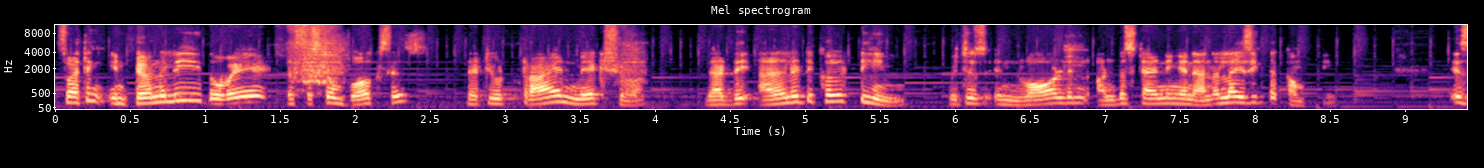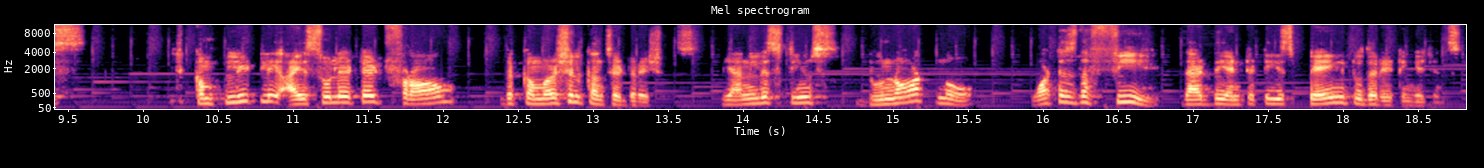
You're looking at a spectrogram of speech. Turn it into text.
So I think internally, the way the system works is that you try and make sure that the analytical team, which is involved in understanding and analyzing the company, is completely isolated from the commercial considerations. The analyst teams do not know what is the fee that the entity is paying to the rating agency.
